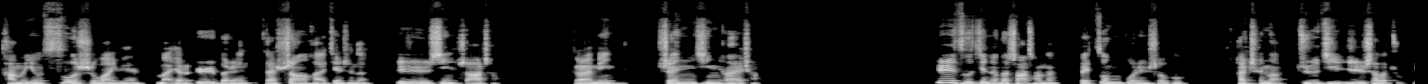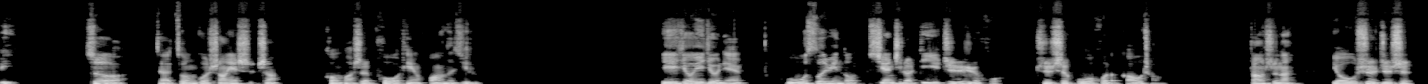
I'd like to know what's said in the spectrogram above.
他们用四十万元买下了日本人在上海建成的日信纱厂，改名申鑫爱厂。日资建造的纱厂呢，被中国人收购，还成了狙击日纱的主力。这在中国商业史上恐怕是破天荒的记录。一九一九年。五四运动掀起了抵制日货、支持国货的高潮。当时呢，有识之士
